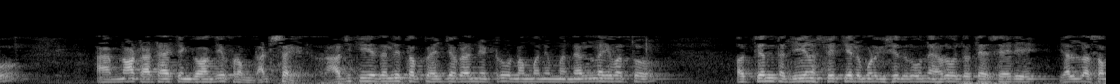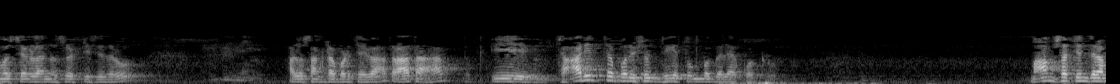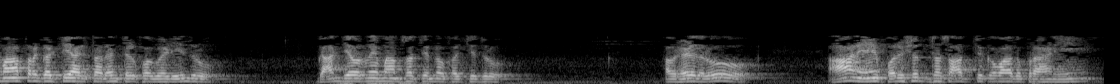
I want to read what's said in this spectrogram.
I am not attacking Gandhi from that side ರಾಜಕೀಯದಲ್ಲಿ ತಪ್ಪು ಹೆಜ್ಜೆಗಳನ್ನಿಟ್ಟರು ನಮ್ಮ ನಿಮ್ಮನ್ನೆಲ್ಲ ಇವತ್ತು ಅತ್ಯಂತ ದೀನ ಸ್ಥಿತಿಯಲ್ಲಿ ಮುಳುಗಿಸಿದರು, ನೆಹರು ಜೊತೆ ಸೇರಿ ಎಲ್ಲ ಸಮಸ್ಯೆಗಳನ್ನು ಸೃಷ್ಟಿಸಿದರು. ಅದು ಸಂಕಟ ಪಡ್ತೇವೆ ಆತ ಈ ಚಾರಿತ್ರ ಪರಿಶುದ್ಧಿಗೆ ತುಂಬ ಬೆಲೆ ಕೊಟ್ಟರು ಮಾಂಸ ತಿಂದ್ರೆ ಮಾತ್ರ ಗಟ್ಟಿಯಾಗ್ತಾರೆ ಅಂತ ತಿಳ್ಕೋಬೇಡಿ ಅಂದ್ರು. ಗಾಂಧಿಯವ್ರನ್ನೇ ಮಾಂಸ ತಿನ್ನೋ ಕಚ್ಚಿದ್ರು. ಅವ್ರು ಹೇಳಿದರು, ಆನೆ ಪರಿಶುದ್ಧ ಸಾತ್ವಿಕವಾದ ಪ್ರಾಣಿ,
